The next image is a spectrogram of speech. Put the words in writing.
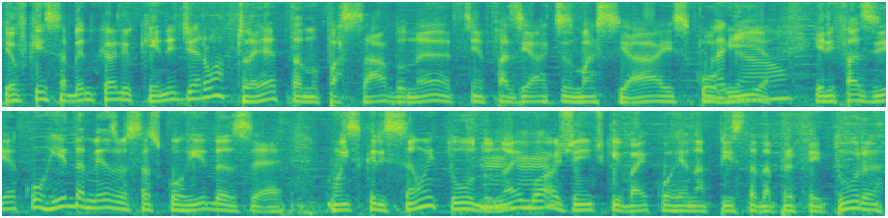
eu fiquei sabendo que o Hélio Kennedy era um atleta no passado, né? Tinha, fazia artes marciais, corria. Legal. Ele fazia corrida mesmo, essas corridas é, com inscrição e tudo. Uhum. Não é igual a gente que vai correr na pista da prefeitura.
